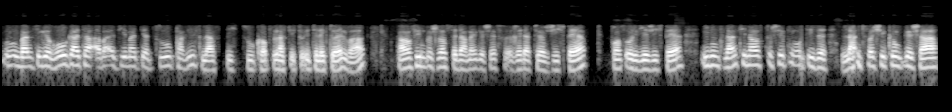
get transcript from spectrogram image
Beim Figaro galt er aber als jemand, der zu Paris-lastig, zu kopflastig, zu intellektuell war. Daraufhin beschloss der damalige Chefredakteur Gisbert, François-Olivier Gisbert, ihn ins Land hinauszuschicken und diese Landverschickung geschah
